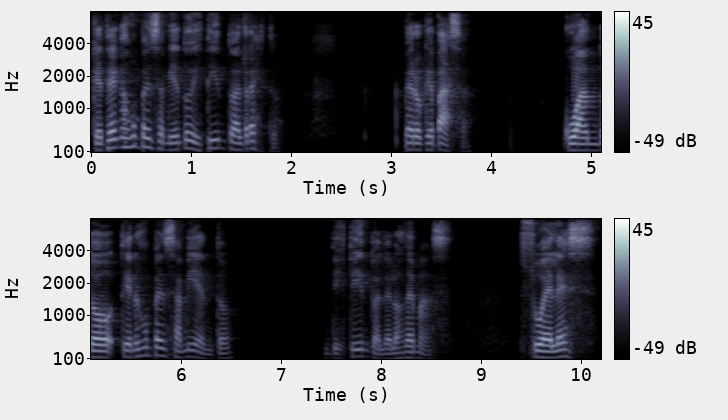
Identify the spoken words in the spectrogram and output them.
que tengas un pensamiento distinto al resto. Pero ¿qué pasa? Cuando tienes un pensamiento distinto al de los demás, sueles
